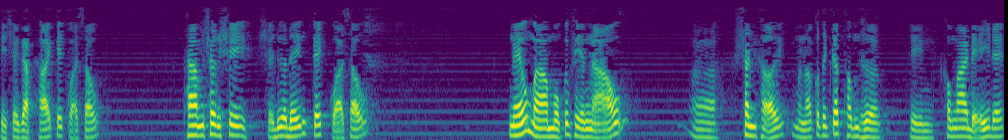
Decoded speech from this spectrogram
thì sẽ gặt hái kết quả xấu. Tham sân si sẽ đưa đến kết quả xấu nếu mà một cái phiền não à, sanh khởi mà nó có tính cách thông thường thì không ai để ý đến.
